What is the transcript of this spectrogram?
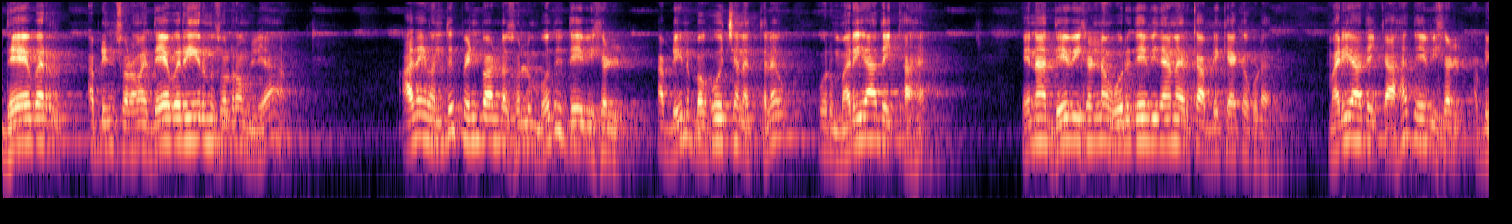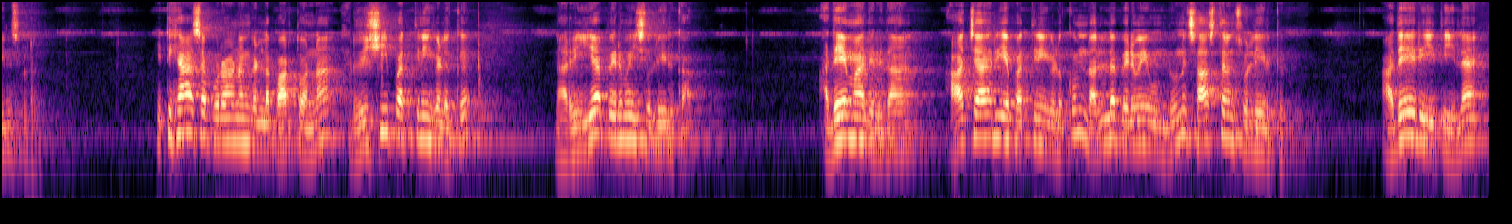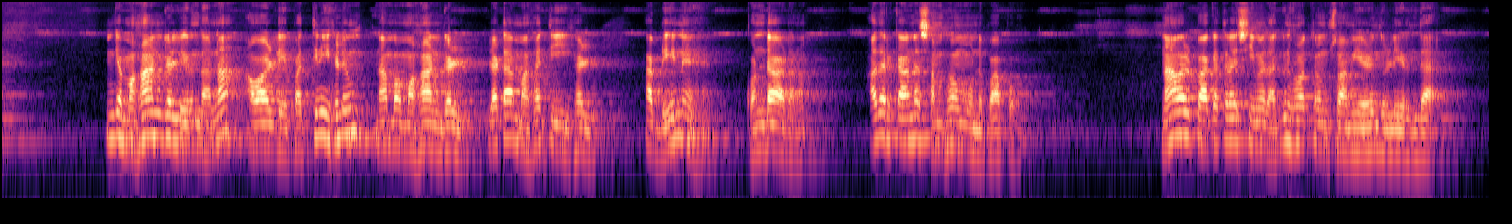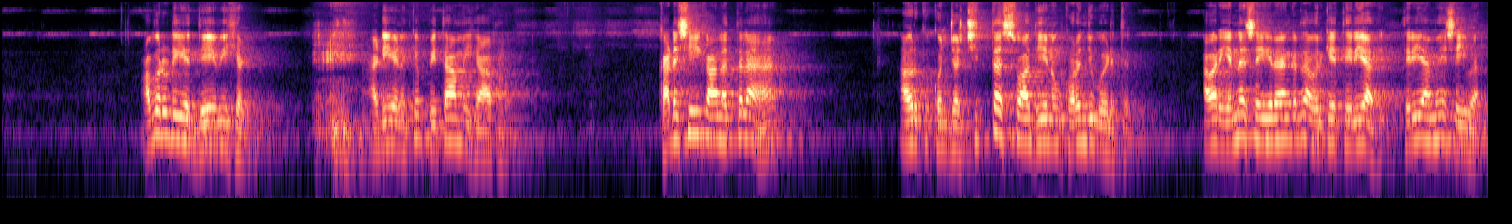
தேவர் அப்படின்னு சொல்கிறோம் தேவரீர்னு சொல்கிறோம் இல்லையா? அதை வந்து பெண்பாலில் சொல்லும்போது தேவிகள் அப்படின்னு பகுவச்சனத்தில் ஒரு மரியாதைக்காக ஏன்னா தேவிகள்னால் ஒரு தேவி தானே இருக்கா? அப்படி கேட்கக்கூடாது. மரியாதைக்காக தேவிகள் அப்படின்னு சொல்கிறது இத்திகாச புராணங்களில் பார்த்தோன்னா ரிஷி பத்னிகளுக்கு நிறைய பெருமை சொல்லியிருக்கா. அதே மாதிரி தான் ஆச்சாரிய பத்னிகளுக்கும் நல்ல பெருமை உண்டுன்னு சாஸ்திரம் சொல்லியிருக்கு. அதே ரீதியில் இங்கே மகான்கள் இருந்தான்னா அவளுடைய பத்தினிகளும் நம்ம மகான்கள் இல்லாட்டா மகதீகள் அப்படின்னு கொண்டாடணும். அதற்கான சம்பவம் ஒன்று பார்ப்போம். நாவல் பக்கத்தில் ஸ்ரீமத் அக்னிஹோத்திரம் சுவாமி எழுந்துள்ளியிருந்தார் அவருடைய தேவிகள் அடியனுக்கு பிதாமிகாகணும் கடைசி காலத்தில் அவருக்கு கொஞ்சம் சித்த சுவாதீனம் குறைஞ்சி போயிடுது அவர் என்ன செய்கிறாங்கிறது அவருக்கே தெரியாது. தெரியாமே செய்வார்.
